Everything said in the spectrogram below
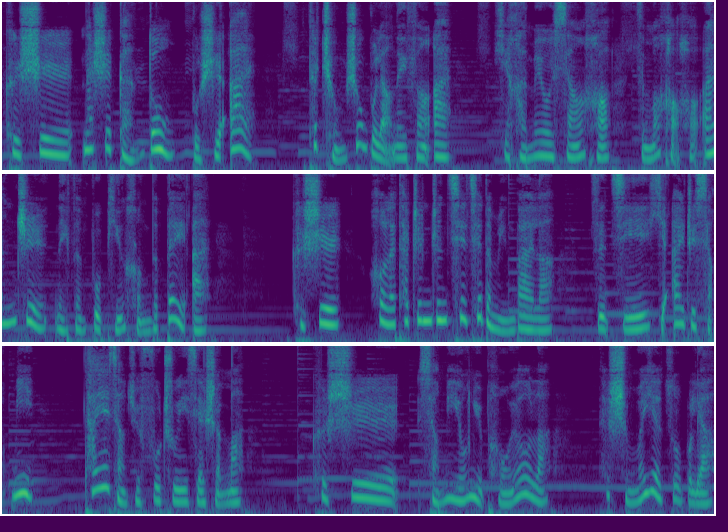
可是那是感动，不是爱，他承受不了那份爱，也还没有想好怎么好好安置那份不平衡的被爱。可是后来他真真切切的明白了，自己也爱着小蜜，他也想去付出一些什么。”可是小蜜有女朋友了，他什么也做不了，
